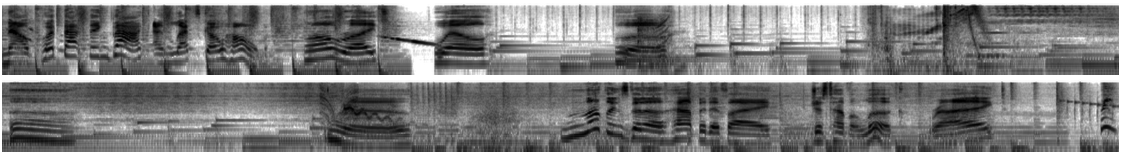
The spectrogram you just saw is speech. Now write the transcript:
Now put that thing back and let's go home. All right. Well, uh. Uh. Nothing's gonna happen if I just have a look, right?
